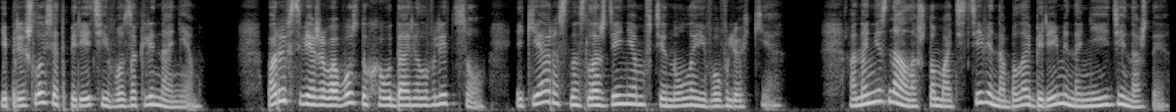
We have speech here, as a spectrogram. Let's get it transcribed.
и пришлось отпереть его заклинанием. Порыв свежего воздуха ударил в лицо, и Киара с наслаждением втянула его в легкие. Она не знала, что мать Стивена была беременна не единожды.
